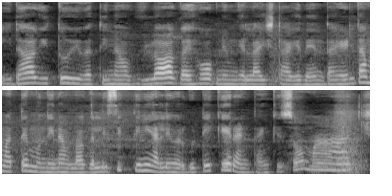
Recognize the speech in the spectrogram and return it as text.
ಇದಾಗಿತ್ತು ಇವತ್ತಿನ ವ್ಲಾಗ್. ಐ ಹೋಪ್ ನಿಮಗೆಲ್ಲ ಇಷ್ಟ ಆಗಿದೆ ಅಂತ ಹೇಳ್ತಾ ಮತ್ತೆ ಮುಂದಿನ ವ್ಲಾಗಲ್ಲಿ ಸಿಗ್ತೀನಿ. ಅಲ್ಲಿವರೆಗೂ take care and thank you so much.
